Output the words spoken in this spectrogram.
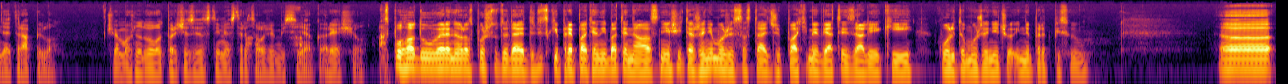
netrápilo. Čo je možno dôvod, prečo si sa s tým nestretol, že by si nejak riešil. A z pohľadu verejného rozpočtu teda je vždy preplatený iba ten najlasnejší, takže nemôže sa stať, že platíme viacej za lieky kvôli tomu, že niečo iné predpisujú. Uh,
